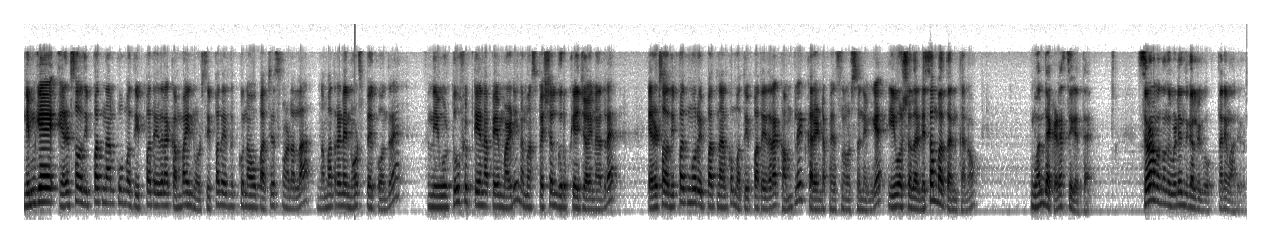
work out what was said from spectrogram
ನಿಮಗೆ ಎರಡ್ ಸಾವಿರದ ಇಪ್ಪತ್ನಾಲ್ಕು ಮತ್ತು ಇಪ್ಪತ್ತೈದರ ಕಂಬೈನ್ ನೋಟ್ಸ್ ಇಪ್ಪತ್ತೈದಕ್ಕೂ ನಾವು ಪರ್ಚೇಸ್ ಮಾಡಲ್ಲ, ನಮ್ಮ ಹತ್ರನೇ ನೋಟ್ಸ್ ಬೇಕು ಅಂದ್ರೆ ನೀವು ಟೂ ಫಿಫ್ಟಿಯನ್ನ ಪೇ ಮಾಡಿ ನಮ್ಮ ಸ್ಪೆಷಲ್ ಗ್ರೂಪ್ಗೆ ಜಾಯ್ನ್ ಆದರೆ ಎರಡು ಸಾವಿರದ ಇಪ್ಪತ್ತ್ಮೂರು ಇಪ್ಪತ್ನಾಲ್ಕು ಮತ್ತು ಇಪ್ಪತ್ತೈದರ ಕಂಪ್ಲೀಟ್ ಕರೆಂಟ್ ಅಫೇರ್ಸ್ ನೋಟ್ಸ್ ನಿಮಗೆ ಈ ವರ್ಷದ ಡಿಸೆಂಬರ್ ತನಕನೂ ಒಂದೇ ಕಡೆ ಸಿಗುತ್ತೆ. ಸಿಗೋಣ ಮತ್ತೊಂದು ವಿಡಿಯೋದೆಲ್ಲರಿಗೂ ಧನ್ಯವಾದಗಳು.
